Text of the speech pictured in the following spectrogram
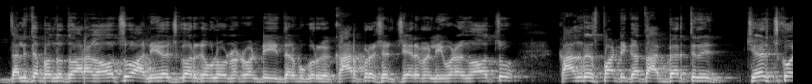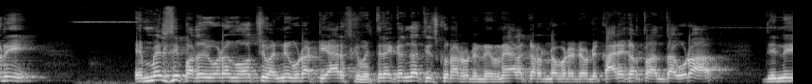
దళిత బంధు ద్వారా కావచ్చు ఆ నియోజకవర్గంలో ఉన్నటువంటి ఇద్దరు ముగ్గురు కార్పొరేషన్ చైర్మన్లు ఇవ్వడం కావచ్చు కాంగ్రెస్ పార్టీ గత అభ్యర్థిని చేర్చుకొని ఎమ్మెల్సీ పదవి ఇవ్వడం కావచ్చు ఇవన్నీ కూడా టీఆర్ఎస్కి వ్యతిరేకంగా తీసుకున్నటువంటి నిర్ణయాలు అక్కడ ఉండబడేటువంటి కార్యకర్తలు అంతా కూడా దీన్ని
